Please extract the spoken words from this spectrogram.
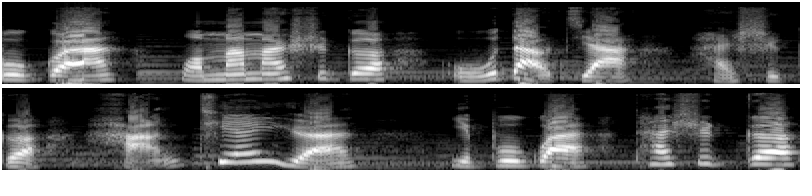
不管我妈妈是个舞蹈家，还是个航天员，也不管她是个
